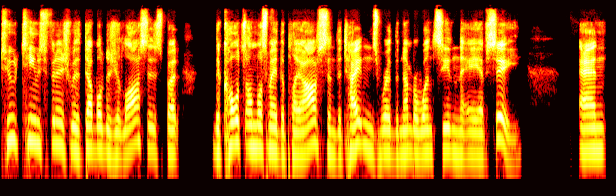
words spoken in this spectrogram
Two teams finished with double digit losses, but the Colts almost made the playoffs, and the Titans were the number one seed in the AFC. And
